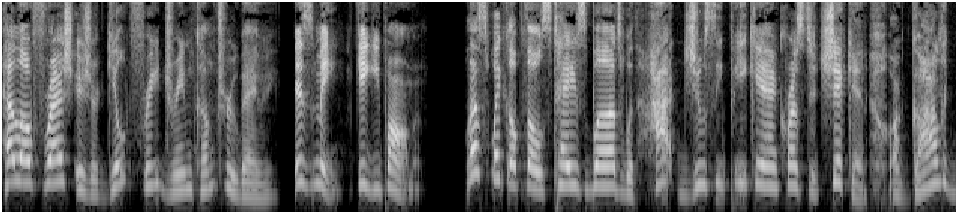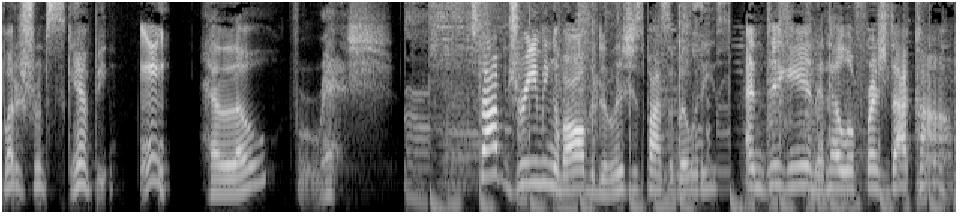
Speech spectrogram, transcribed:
HelloFresh is your guilt free dream come true, baby. It's me, Keke Palmer. Let's wake up those taste buds with hot, juicy pecan crusted chicken or garlic butter shrimp scampi. Mm. Hello Fresh. Stop dreaming of all the delicious possibilities and dig in at HelloFresh.com.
